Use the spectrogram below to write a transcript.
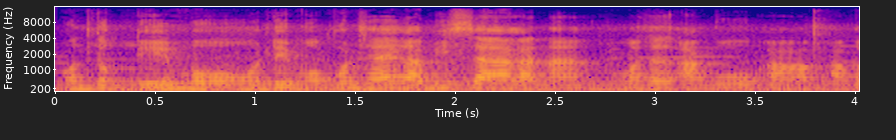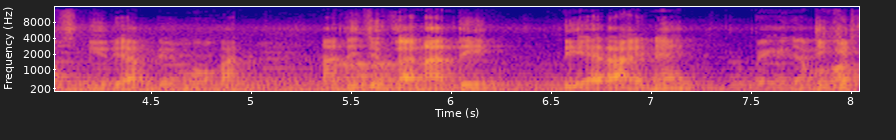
untuk demo demo pun saya nggak bisa karena masa aku aku sendiri yang demo kan nanti juga nanti di era ini pengennya dikit-dikit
